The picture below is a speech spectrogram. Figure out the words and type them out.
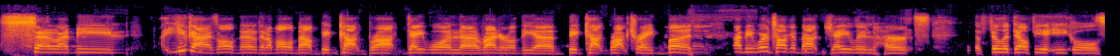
So I mean, you guys all know that I'm all about Big Cock Brock, day one uh, rider on the uh, Big Cock Brock trade. But I mean, we're talking about Jalen Hurts, the Philadelphia Eagles,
